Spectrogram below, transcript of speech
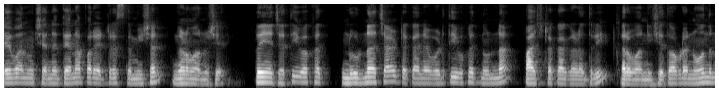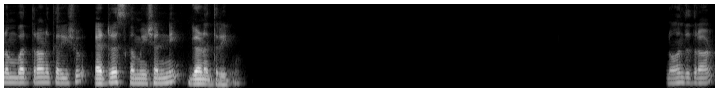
લેવાનું છે અને તેના પર એડ્રેસ કમિશન ગણવાનું છે. તો અહીંયા જતી વખત નૂરના ચાર ટકા અને વળતી વખત નૂરના પાંચ ટકા ગણતરી કરવાની છે. તો આપણે નોંધ નંબર ત્રણ કરીશું, એડ્રેસ કમિશનની ગણતરી. નોંધ ત્રણ,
